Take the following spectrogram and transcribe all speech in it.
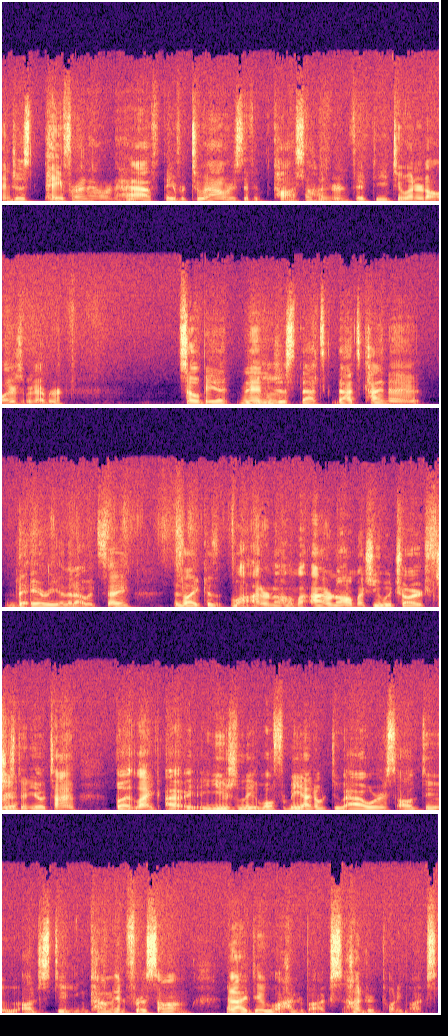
and just pay for an hour and a half, pay for two hours if it costs 150 $200, whatever. So be it. And then mm-hmm. just that's that's kind of the area that I would say is like because well I don't know how much I don't know how much you would charge for Sure. studio time, but like I usually well for me I don't do hours. I'll do I'll just do you can come in for a song and I do 100 bucks, 120 bucks.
